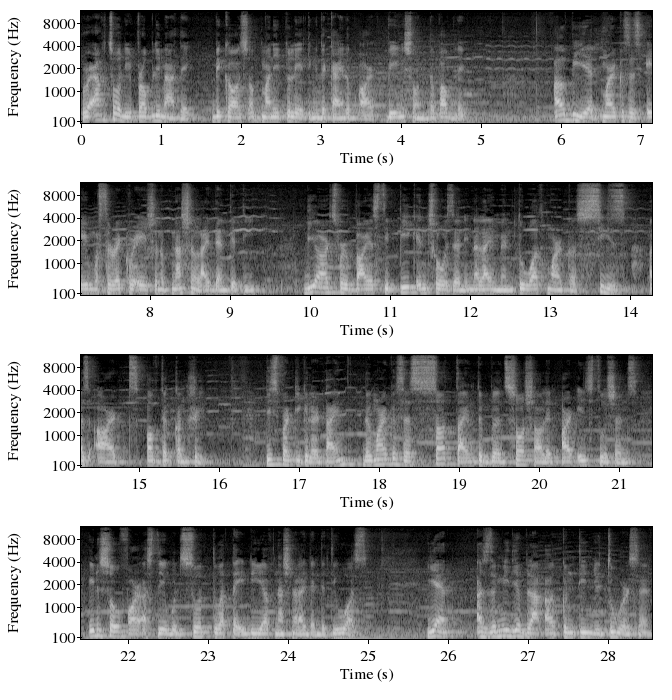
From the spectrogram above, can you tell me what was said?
were actually problematic because of manipulating the kind of art being shown to the public. Albeit Marcos's aim was the recreation of national identity, the arts were biasedly picked and chosen in alignment to what Marcos sees as arts of the country. This particular time, the Marcoses sought time to build social and art institutions insofar as they would suit to what the idea of national identity was. Yet, as the media blackout continued to worsen,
